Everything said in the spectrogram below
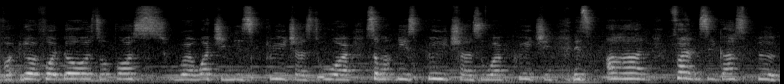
For, for those of us who are watching these preachers, who are some of these preachers who are preaching, it's all fancy gospel,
